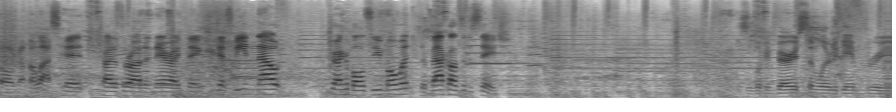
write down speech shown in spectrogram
Oh, got the last hit. Try to throw out an air, I think. Gets beaten out. Dragon Ball Z moment. They're back onto the stage. This is looking very similar to game three.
